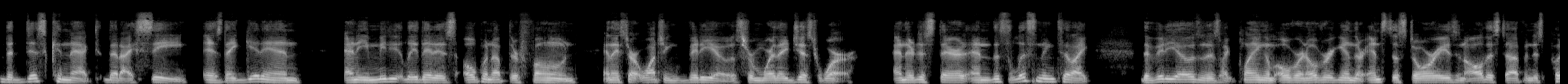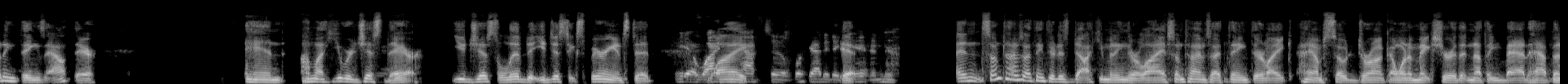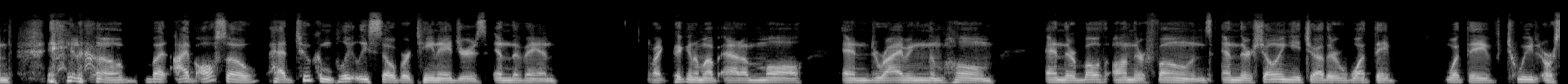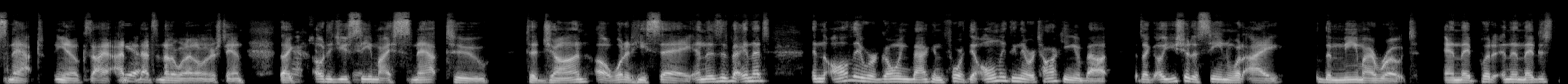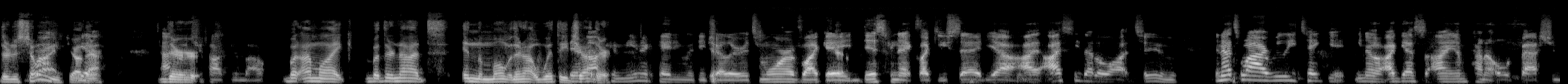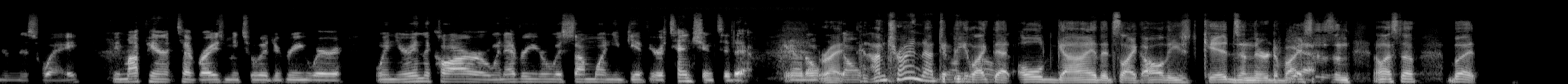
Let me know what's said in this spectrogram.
the disconnect that I see is they get in and immediately they just open up their phone and they start watching videos from where they just were. And they're just there and just listening to like the videos and just like playing them over and over again, their Insta stories and all this stuff and just putting things out there. And I'm like, you were just there. You just lived it. You just experienced it. Yeah. Why, do you have to look at it again? Yeah. and sometimes I think they're just documenting their life. Sometimes I think they're like, "Hey, I'm so drunk. I want to make sure that nothing bad happened," you know. But I've also had two completely sober teenagers in the van, like picking them up at a mall and driving them home, and they're both on their phones and they're showing each other what they've what they've tweeted or snapped. You know, because I, I yeah. that's another one I don't understand. Like, Snapchat. oh, did you see my snap to to John? Oh, what did he say? And this is and that's and all they were going back and forth. The only thing they were talking about it's like, oh, you should have seen what I the meme I wrote, and they put it, and then they just they're just showing right. each other. Yeah. they're talking about, but I'm like, but they're not in the moment. They're not with each they're other, communicating with each yeah. other. It's more of like a yeah. disconnect, like you said. Yeah, I I see that a lot too, and that's why I really take it. You know, I guess I am kind of old fashioned in this way. I mean, my parents have raised me to a degree where when you're in the car or whenever you're with someone, you give your attention to them. You know, don't right. Don't, and I'm trying not to be like that old guy that's like all these kids and their devices yeah. and all that stuff. But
